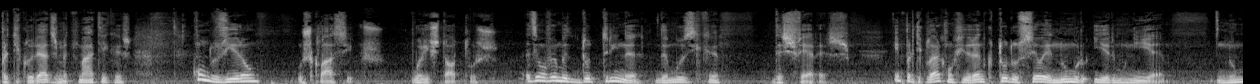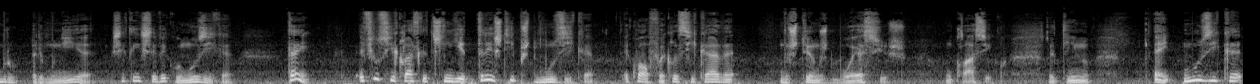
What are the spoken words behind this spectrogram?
particularidades matemáticas conduziram os clássicos, o Aristóteles, a desenvolver uma doutrina da música das esferas. Em particular, considerando que todo o céu é número e harmonia. Número, harmonia? Mas o que tem isto a ver com a música? Tem. A filosofia clássica distinguia três tipos de música, a qual foi classificada nos termos de Boécios, um clássico latino, em música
